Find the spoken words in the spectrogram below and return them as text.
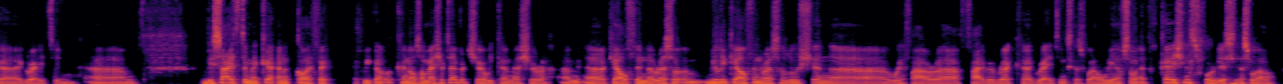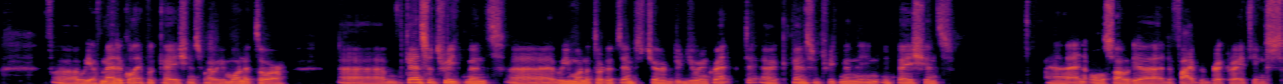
uh, grating. Um, besides the mechanical effect, we can also measure temperature. We can measure um, uh, Kelvin, uh, millikelvin resolution uh, with our uh, fiber uh, gratings as well. We have some applications for this as well. Uh, we have medical applications where we monitor um, cancer treatment. we monitor the temperature during cancer treatment in, in patients. and also the, the fiber Bragg gratings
